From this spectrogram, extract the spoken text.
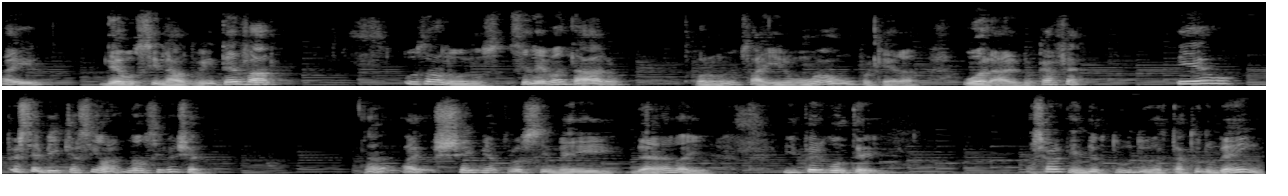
Aí deu o sinal do intervalo, os alunos se levantaram, foram, saíram um a um, porque era o horário do café, e eu percebi que a senhora não se mexeu. Né? Aí eu cheguei, me aproximei dela e, e perguntei: A senhora entendeu tudo? Está tudo bem?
